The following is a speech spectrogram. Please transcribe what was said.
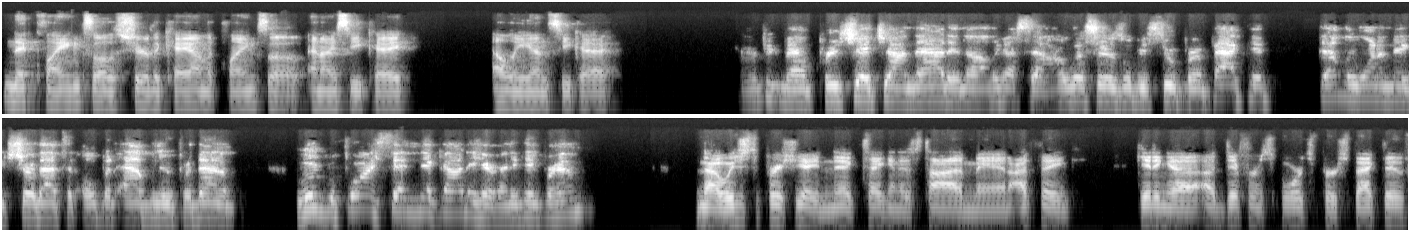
Nick Plank, so I'll share the K on the Plank, so N I C K L E N C K. Perfect, man. Appreciate you on that. And uh, like I said, our listeners will be super impacted. Definitely want to make sure that's an open avenue for them. Luke, before I send Nick out of here, anything for him? No, we just appreciate Nick taking his time, man. I think getting a, a different sports perspective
